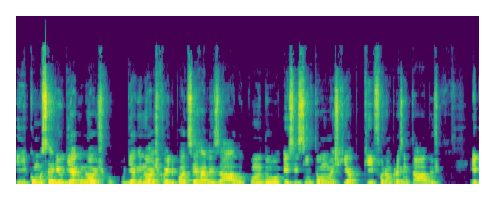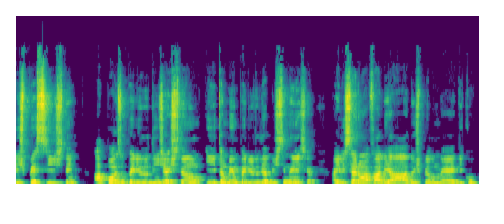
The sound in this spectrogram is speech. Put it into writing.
E como seria o diagnóstico? O diagnóstico ele pode ser realizado quando esses sintomas que, que foram apresentados, eles persistem após o período de ingestão e também um período de abstinência. Aí eles serão avaliados pelo médico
